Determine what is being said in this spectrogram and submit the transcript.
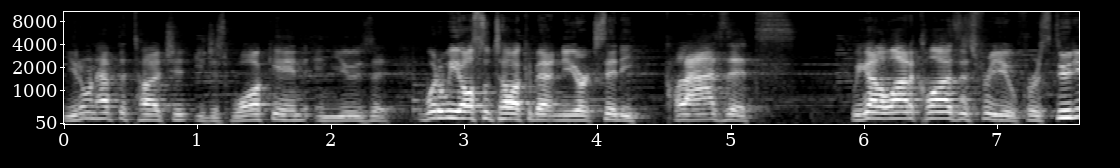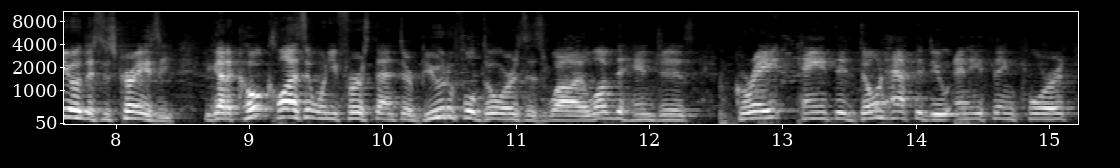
You don't have to touch it. You just walk in and use it. What do we also talk about in New York City? Closets. We got a lot of closets for you. For a studio, this is crazy. You got a coat closet when you first enter, beautiful doors as well. I love the hinges, great painted, don't have to do anything for it.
